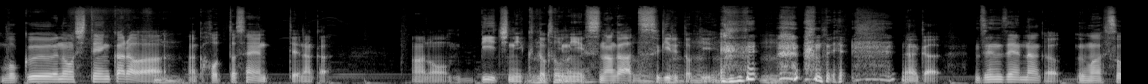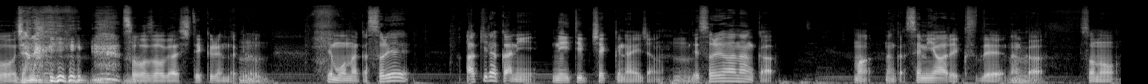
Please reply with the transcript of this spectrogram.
僕の視点からはうん。なんかホットサンってなんかあのビーチに行く時に砂が熱すぎる時。でなんか全然なんかうまそうじゃない 想像がしてくるんだけど、うん。でもなんかそれ明らかにネイティブチェックないじゃん、うん。でそれはなんかまあなんかセミアレックスでなんかその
